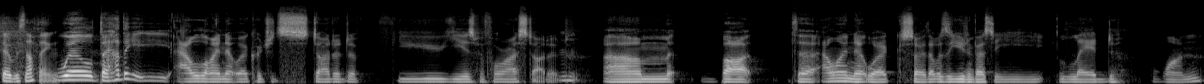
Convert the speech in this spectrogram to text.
there was nothing. Well, they had the Ally Network, which had started a few years before I started. Um, but the Ally Network, so that was the university led one.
